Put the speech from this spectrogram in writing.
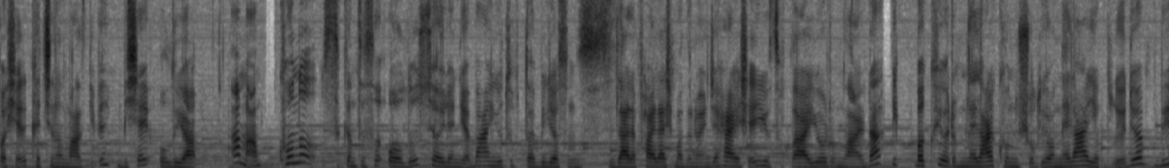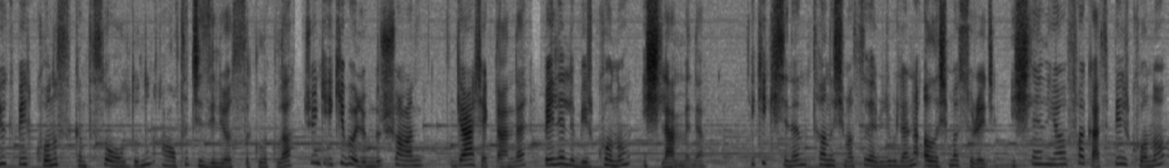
başarı kaçınılmaz gibi bir şey oluyor. Ama konu sıkıntısı olduğu söyleniyor. Ben YouTube'da biliyorsunuz sizlerle paylaşmadan önce her şeyi YouTube'lar, yorumlarda bir bakıyorum neler konuşuluyor, neler yapılıyor diyor. Büyük bir konu sıkıntısı olduğunun altı çiziliyor sıklıkla. Çünkü iki bölümdür şu an gerçekten de belirli bir konu işlenmedi. İki kişinin tanışması ve birbirlerine alışma süreci işleniyor fakat bir konu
